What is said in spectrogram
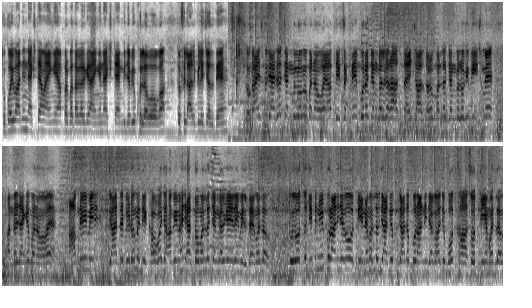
तो कोई बात नहीं नेक्स्ट टाइम आएँगे यहाँ पर, पता करके आएँगे नेक्स्ट टाइम की जब भी खुला हुआ होगा तो फ़िलहाल के लिए चलते हैं। तो गाइस कुछ ऐसा जंगलों में बना हुआ है, आप देख सकते हैं, पूरा जंगल का रास्ता है, चारों तरफ़ मतलब जंगलों के बीच में अंदर जाके बना हुआ है। आपने भी मेरी ज़्यादातर वीडियो में देखा होगा, जहाँ भी मैं जाता हूँ मतलब जंगल का एरिया मिलता है मतलब। तो दोस्तों, जितनी भी पुरानी जगह होती है ना मतलब ज़्यादा ज़्यादा पुरानी जगह जो बहुत खास होती है मतलब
